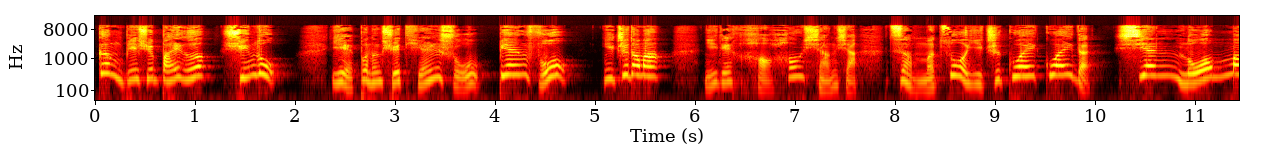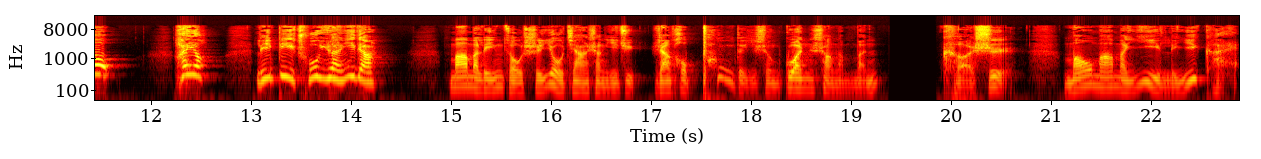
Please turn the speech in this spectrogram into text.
更别学白鹅、驯鹿，也不能学田鼠、蝙蝠。你知道吗？你得好好想想，怎么做一只乖乖的暹罗猫。还有，离壁橱远一点。妈妈临走时又加上一句，然后砰的一声关上了门。可是，猫妈妈一离开，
